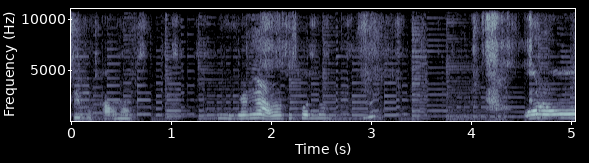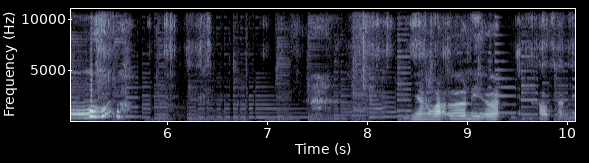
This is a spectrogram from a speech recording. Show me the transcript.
ชีผู้เฒ่าเนาะยังงามแล้วทุกคนเนาะโอ้โหยังว่าเออนี่เอิร์ธเข้ากันเล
